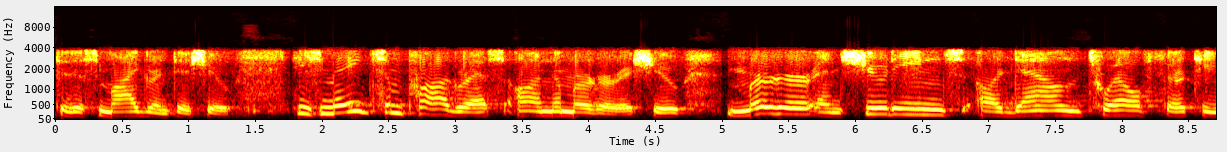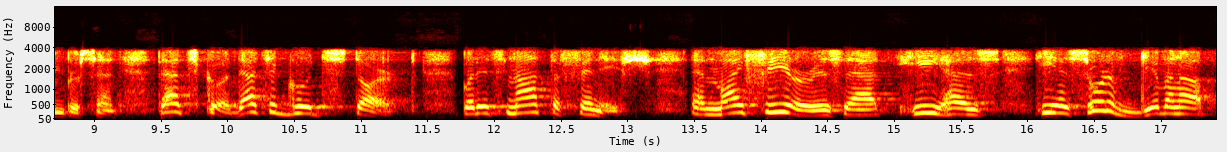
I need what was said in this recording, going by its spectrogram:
to this migrant issue. He's made some progress on the murder issue. Murder and shootings are down 12, 13%. That's good. That's a good start but it's not the finish. And my fear is that he has he has sort of given up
